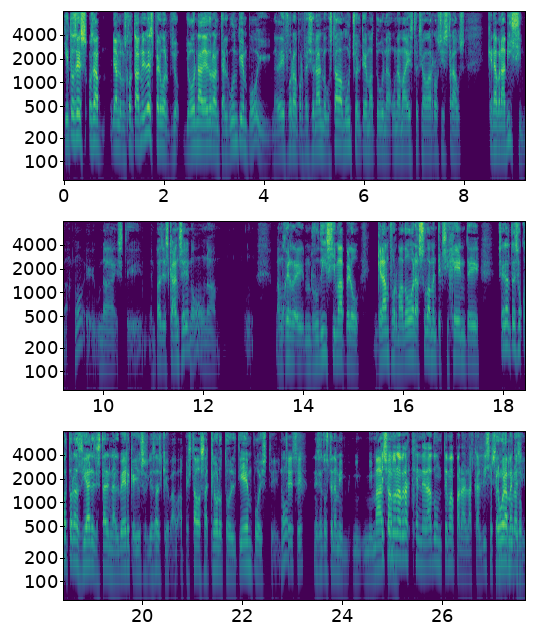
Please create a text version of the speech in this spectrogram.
Y entonces, o sea, ya lo hemos contado mil veces, pero bueno, yo, yo nadé durante algún tiempo y nadé de forma profesional, me gustaba mucho el tema, tuve una, una maestra que se llamaba Rosy Strauss, que era bravísima, ¿no? Eh, una, este, en paz descanse, ¿no? Una, una mujer eh, rudísima, pero gran formadora, sumamente exigente. Pues eran tres o cuatro horas diarias de estar en la alberca y eso, ya sabes que apestabas a cloro todo el tiempo, este, ¿no? Sí, sí. En ese entonces tenía mi, mi, mi mata. ¿Eso no le habrá generado un tema para la calvicie Seguramente sí,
